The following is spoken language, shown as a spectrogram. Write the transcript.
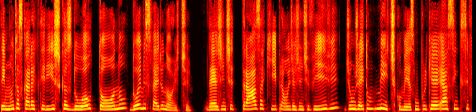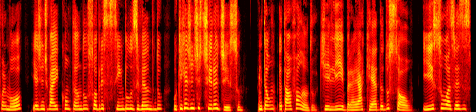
tem muitas características do outono do hemisfério norte. Daí a gente traz aqui para onde a gente vive de um jeito mítico mesmo, porque é assim que se formou e a gente vai contando sobre esses símbolos e vendo o que, que a gente tira disso. Então, eu estava falando que Libra é a queda do Sol. E isso, às vezes,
